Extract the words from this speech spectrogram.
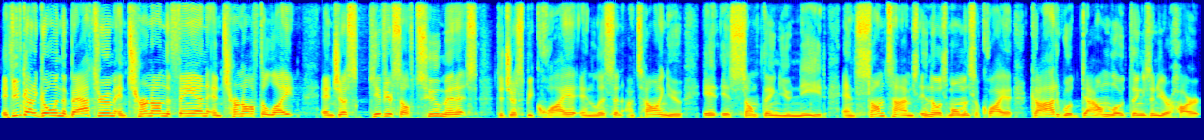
If you've got to go in the bathroom and turn on the fan and turn off the light and just give yourself two minutes to just be quiet and listen, I'm telling you, it is something you need. And sometimes in those moments of quiet, God will download things into your heart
